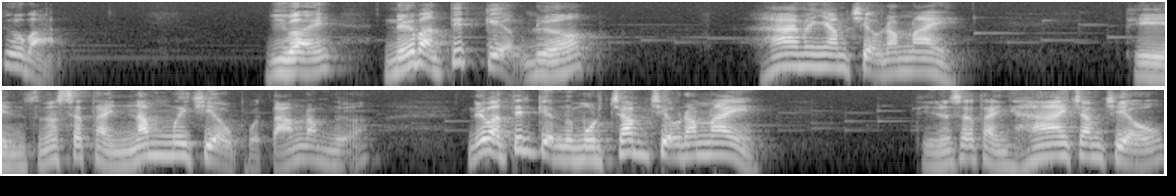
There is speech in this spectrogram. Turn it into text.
Thưa bạn, vì vậy nếu bạn tiết kiệm được 25 triệu năm nay thì nó sẽ thành 50 triệu của 8 năm nữa. Nếu bạn tiết kiệm được 100 triệu năm nay, thì nó sẽ thành 200 triệu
